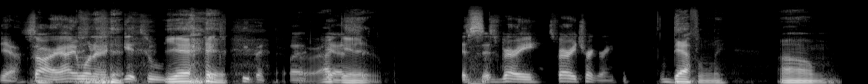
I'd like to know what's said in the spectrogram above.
Yeah. Sorry i didn't want to get too yeah keep it but i yeah, get it's, it. it's it's very it's very triggering Definitely. Um,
